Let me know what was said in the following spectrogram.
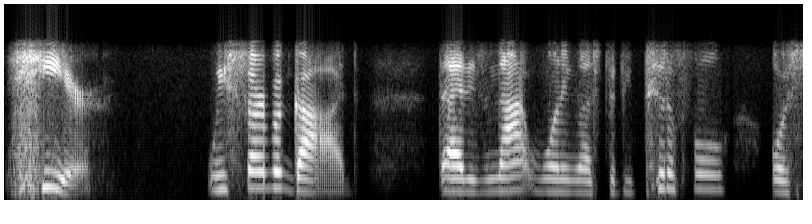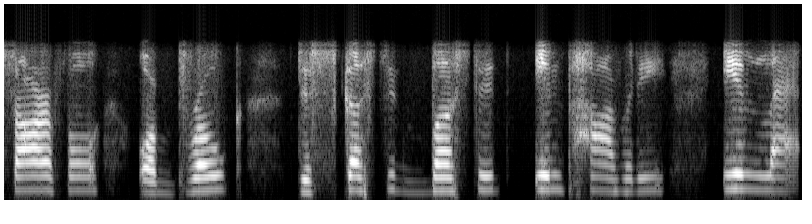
here. We serve a God that is not wanting us to be pitiful or sorrowful or broke, disgusted, busted, in poverty, in lack.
